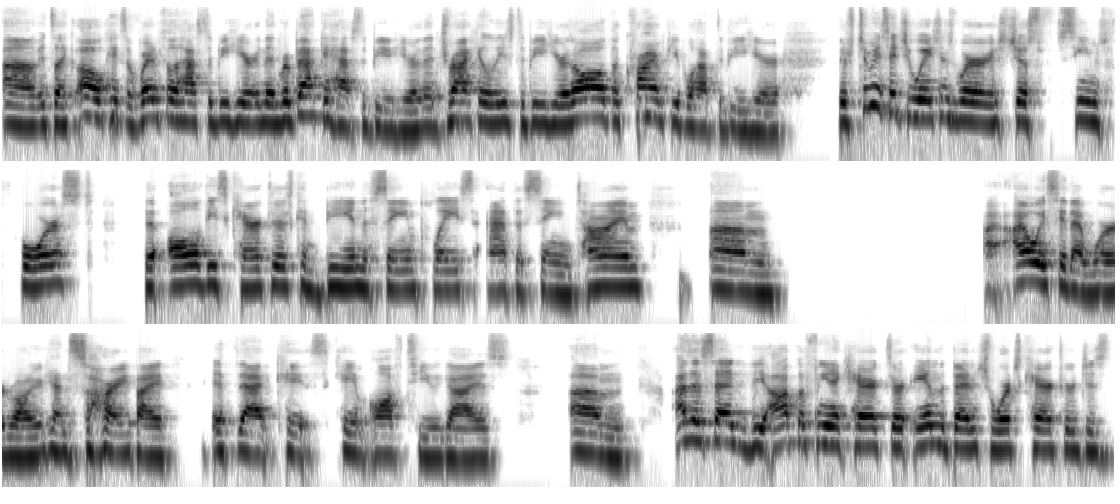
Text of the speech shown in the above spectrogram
Um, it's like, oh, okay, so Renfield has to be here, and then Rebecca has to be here, and then Dracula needs to be here, and all the crime people have to be here. There's too many situations where it just seems forced that all of these characters can be in the same place at the same time. Um, I, I always say that word wrong again. Sorry if I if that case came off to you guys. Um, as I said, the Awkwafina character and the Ben Schwartz character just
